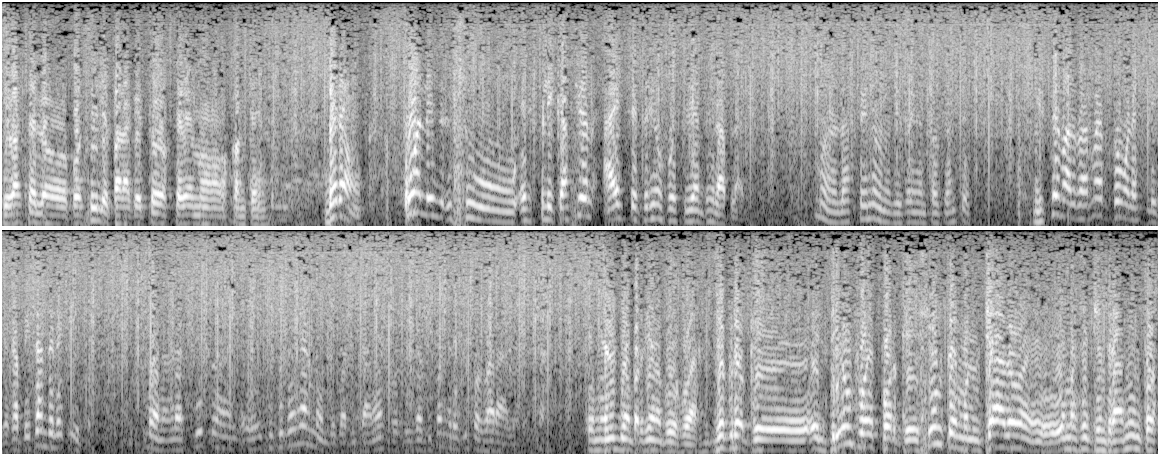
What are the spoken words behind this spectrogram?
y va a hacer lo posible para que todos quedemos contentos. Verón, ¿cuál es su explicación a este triunfo de Estudiantes de La Plata? Bueno, la fe no nos que en todo. ¿Y usted, cómo le explica? Capitán del equipo. Bueno, lo explico eh, institucionalmente, capitán, ¿eh? porque el capitán del equipo es Varalo. En el último partido no pudo jugar. Yo creo que el triunfo es porque siempre hemos luchado, eh, hemos hecho entrenamiento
